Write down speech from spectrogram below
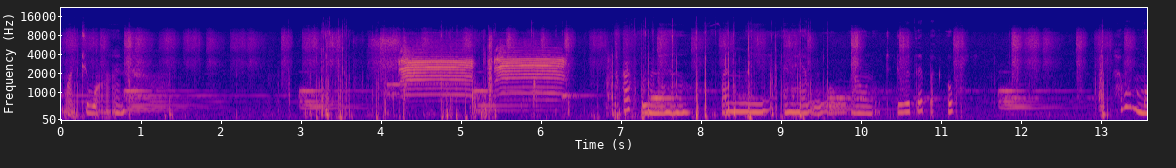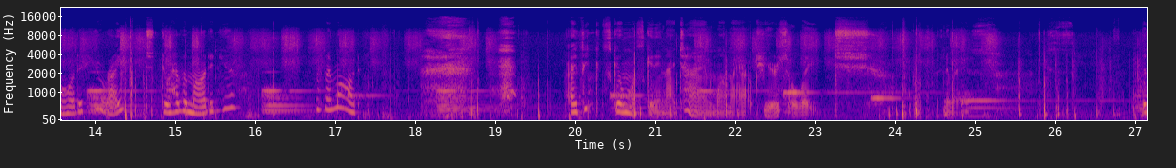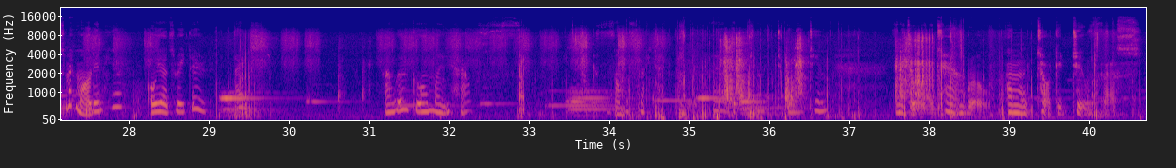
One to one. I have now. Finally, and I have wool. I don't know what to do with it, but okay. Have a mod in here, right? Do I have a mod in here? Where's my mod? I think it's almost getting nighttime while I'm out here so late. Anyways. Is my mod in here? Oh yeah, it's right there. Nice. I'm gonna go in my house. Cause it's almost nighttime. I have to put on team. And it's over 10, bro. I'm talking too fast.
